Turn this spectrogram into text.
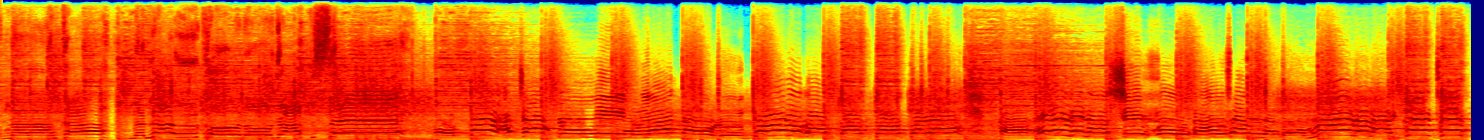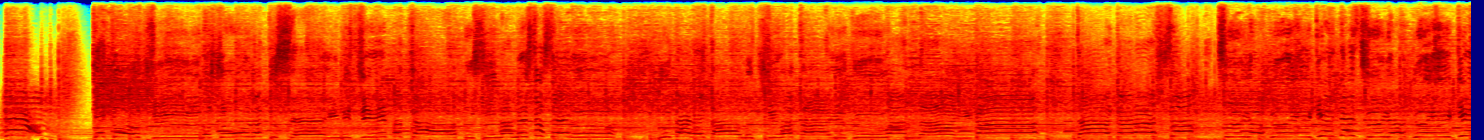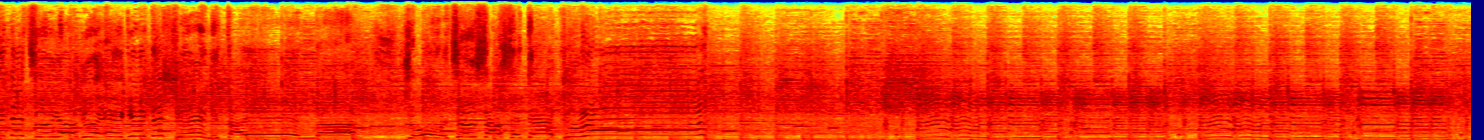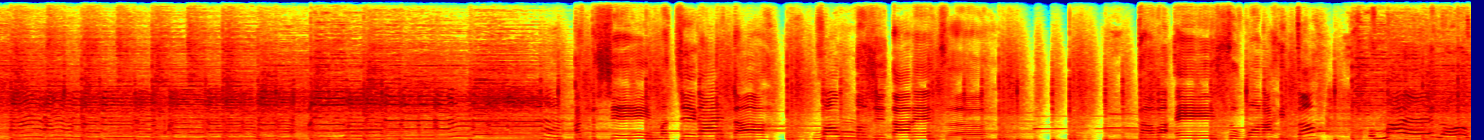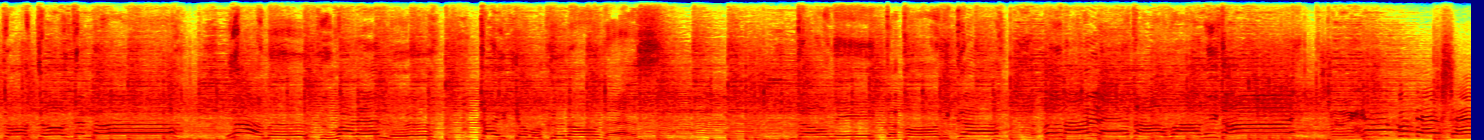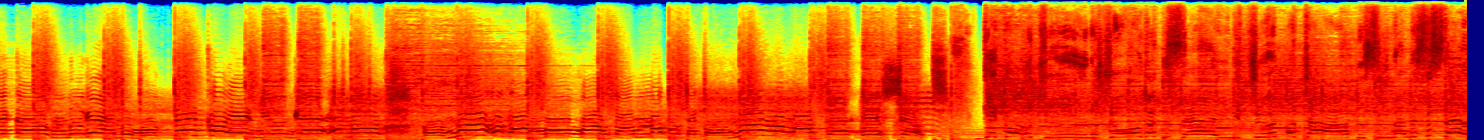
かならんか習うこの学生おばあちゃんにもらったオルガルがだったから帰りの集団さんだとまらないだけ下校中の小学生にチーパチャープすなめさせる打たれた鞭は痒くはないがさせてくれ快挙も苦悩ですどうにかこうにか生まれ変わりたい強くてセカンドゲーム持ってこいニューゲームこの歌もわかんなくてこのまま青春下校中の小学生にチュッパチャープすなめさせる。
